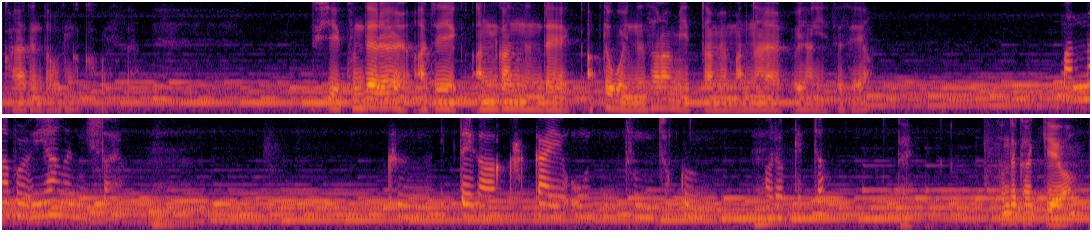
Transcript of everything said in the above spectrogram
가야 된다고 생각하고 있어요. 음, 혹시 군대를 아직 안 갔는데 앞두고 있는 사람이 있다면 만날 의향이 있으세요? 만나볼 의향은 있어요. 음, 그 입대가 가까이 온 분 조금 어렵겠죠? 네. 선택할게요.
